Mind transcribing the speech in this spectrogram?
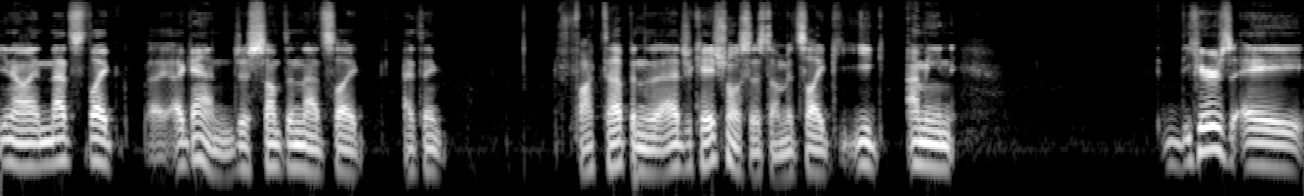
you know, and that's like again, just something that's like I think fucked up in the educational system. It's like you, I mean, here's a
